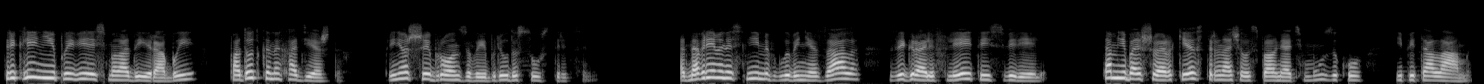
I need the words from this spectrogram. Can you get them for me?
В треклинии появились молодые рабы в подотканных одеждах, принесшие бронзовые блюда с устрицами. Одновременно с ними в глубине зала заиграли флейты и свирели. Там небольшой оркестр начал исполнять музыку и петаламы.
